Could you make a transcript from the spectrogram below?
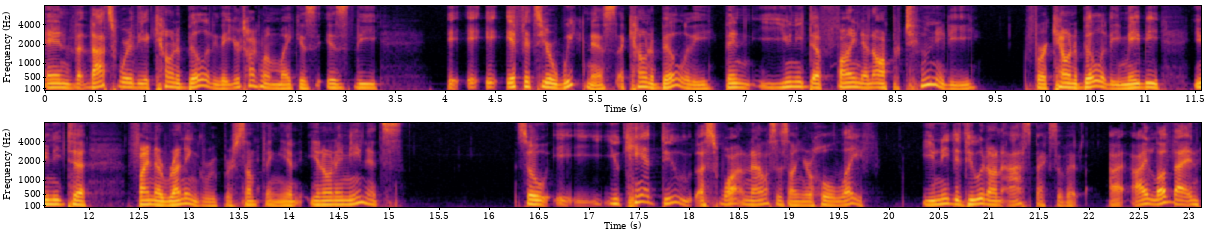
and th- that's where the accountability that you're talking about, Mike, is is the i- i- if it's your weakness, accountability, then you need to find an opportunity for accountability. Maybe you need to find a running group or something. You, you know what I mean? It's so you can't do a SWOT analysis on your whole life. You need to do it on aspects of it. I, I love that, and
